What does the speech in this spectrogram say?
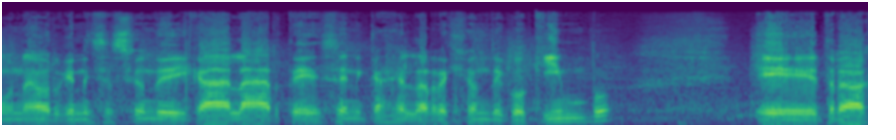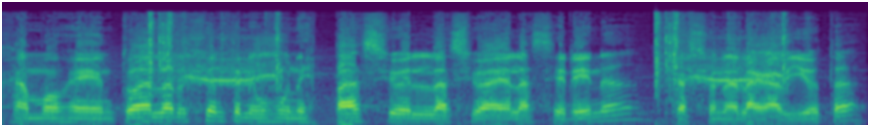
una organización dedicada a las artes escénicas en la región de Coquimbo. Eh, trabajamos en toda la región, tenemos un espacio en la ciudad de La Serena, Casona La Gaviota,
